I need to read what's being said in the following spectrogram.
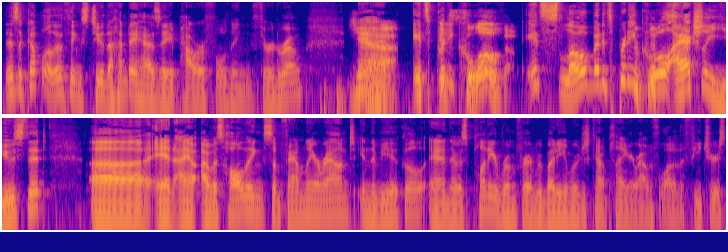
There's a couple other things too. The Hyundai has a power folding third row. Yeah, it's pretty it's cool. Slow, it's slow, but it's pretty cool. I actually used it. Uh, and I, I was hauling some family around in the vehicle, and there was plenty of room for everybody, and we were just kind of playing around with a lot of the features.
